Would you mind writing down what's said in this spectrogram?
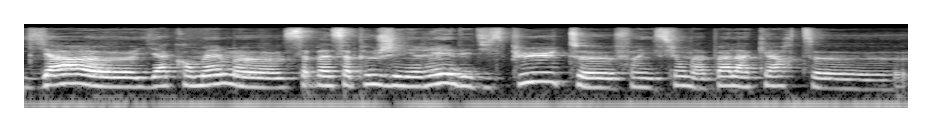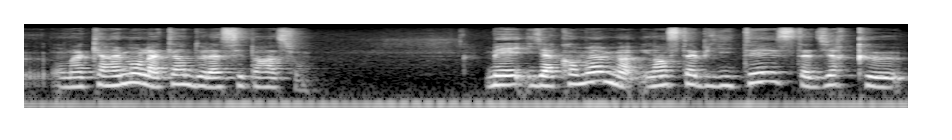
il y, a, euh, y a quand même, euh, ça, bah, ça, peut générer des disputes. Euh, enfin, ici, on n'a pas la carte, on a carrément la carte de la séparation. Mais il y a quand même l'instabilité, c'est-à-dire que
